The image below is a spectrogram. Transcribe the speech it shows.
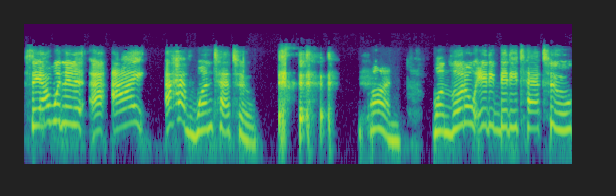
See, I wouldn't. I I, I have one tattoo. one, one little itty bitty tattoo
